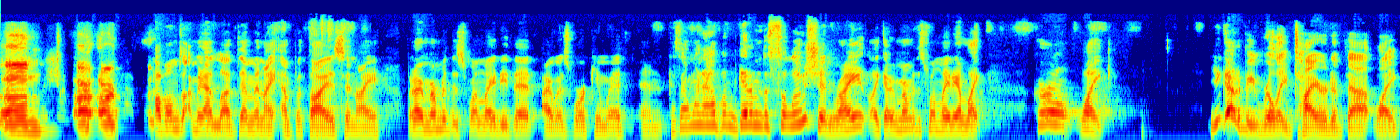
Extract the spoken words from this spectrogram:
Um, our, our problems, I mean, I love them and I empathize and I, but I remember this one lady that I was working with, and because I want to help them get them the solution, right? Like I remember this one lady, I'm like, girl, like, you got to be really tired of that, like,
